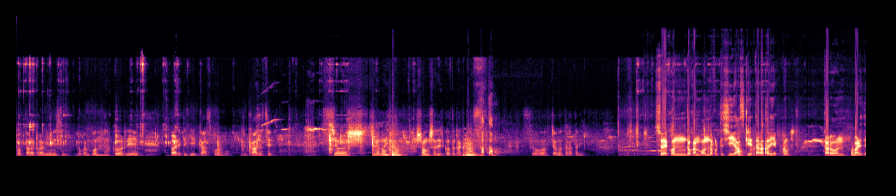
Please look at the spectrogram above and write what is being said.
সব তালা টালা নিয়ে নিছি। দোকান বন্ধ করে বাড়িতে গিয়ে কাজ করব। কিছু কাজ আছে। জানোই তো সংসারের কত টাকা খতম। তো চলো তাড়াতাড়ি। সো এখন দোকান বন্ধ করতেছি আজকে তাড়াতাড়ি একটু। কারণ বাড়িতে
